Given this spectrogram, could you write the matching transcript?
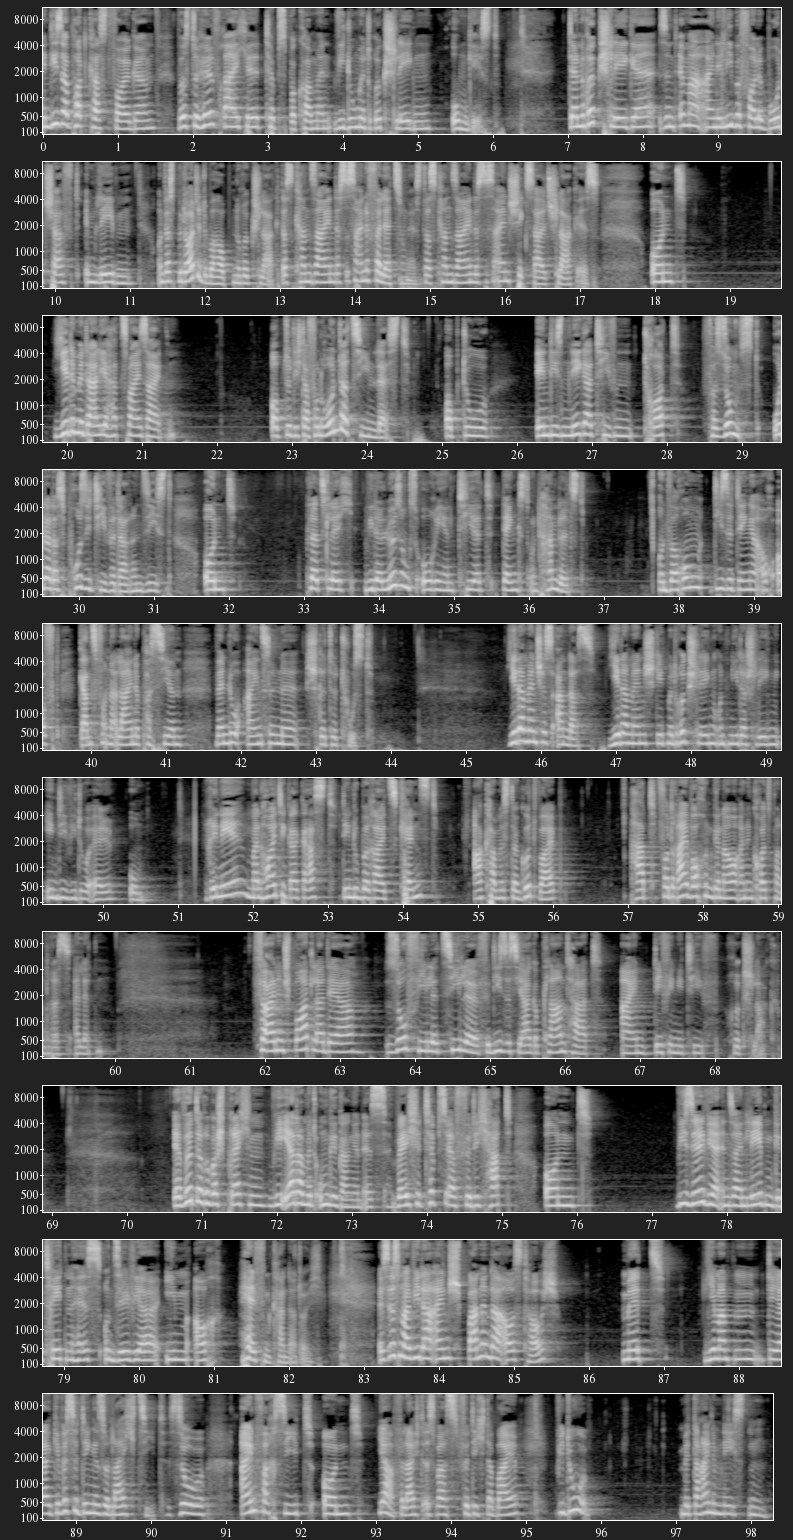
In dieser Podcast-Folge wirst du hilfreiche Tipps bekommen, wie du mit Rückschlägen umgehst. Denn Rückschläge sind immer eine liebevolle Botschaft im Leben. Und was bedeutet überhaupt ein Rückschlag? Das kann sein, dass es eine Verletzung ist. Das kann sein, dass es ein Schicksalsschlag ist. Und jede Medaille hat zwei Seiten. Ob du dich davon runterziehen lässt, ob du in diesem negativen Trott versumpfst oder das Positive darin siehst und plötzlich wieder lösungsorientiert denkst und handelst. Und warum diese Dinge auch oft ganz von alleine passieren, wenn du einzelne Schritte tust. Jeder Mensch ist anders. Jeder Mensch geht mit Rückschlägen und Niederschlägen individuell um. René, mein heutiger Gast, den du bereits kennst, aka Mr. Good Vibe, hat vor drei Wochen genau einen Kreuzbandriss erlitten. Für einen Sportler, der so viele Ziele für dieses Jahr geplant hat, ein definitiv Rückschlag. Er wird darüber sprechen, wie er damit umgegangen ist, welche Tipps er für dich hat und wie Silvia in sein Leben getreten ist und Silvia ihm auch helfen kann dadurch. Es ist mal wieder ein spannender Austausch mit jemandem, der gewisse Dinge so leicht sieht, so einfach sieht und ja, vielleicht ist was für dich dabei, wie du mit deinem nächsten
